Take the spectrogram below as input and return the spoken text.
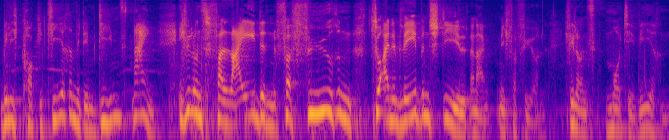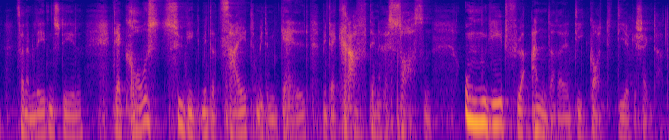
Will ich kokettieren mit dem Dienst? Nein. Ich will uns verleiden, verführen zu einem Lebensstil. Nein, nein, nicht verführen. Ich will uns motivieren zu einem Lebensstil, der großzügig mit der Zeit, mit dem Geld, mit der Kraft, den Ressourcen umgeht für andere, die Gott dir geschenkt hat.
